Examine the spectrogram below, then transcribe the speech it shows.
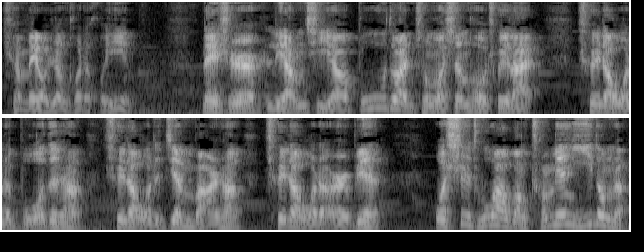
却没有任何的回应。那时凉气啊，不断从我身后吹来，吹到我的脖子上，吹到我的肩膀上，吹到我的耳边。我试图啊往床边移动着，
